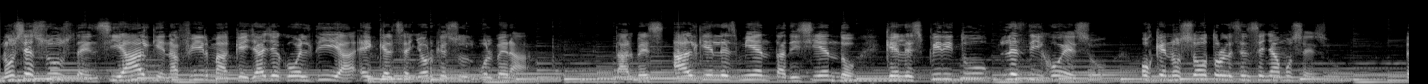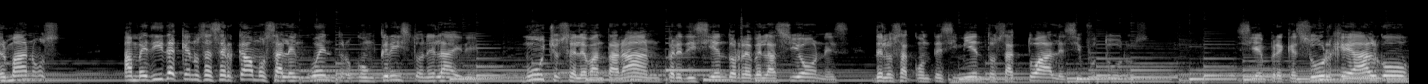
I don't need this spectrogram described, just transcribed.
no se asusten si alguien afirma que ya llegó el día en que el Señor Jesús volverá. Tal vez alguien les mienta diciendo que el Espíritu les dijo eso o que nosotros les enseñamos eso. Hermanos, a medida que nos acercamos al encuentro con Cristo en el aire, muchos se levantarán prediciendo revelaciones de los acontecimientos actuales y futuros. Siempre que surge algo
